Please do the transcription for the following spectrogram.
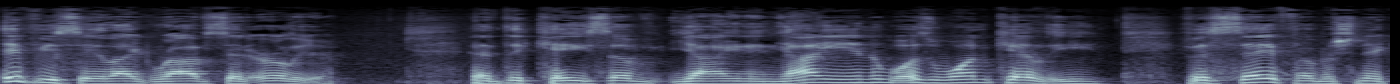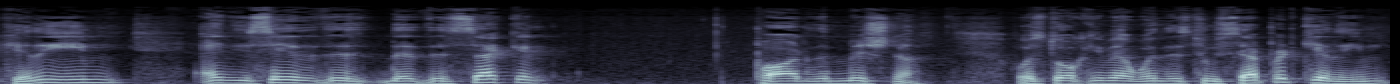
if you say like Rav said earlier, that the case of yain and yain was one keli, v'sefa b'shnei kelim, and you say that the, that the second part of the Mishnah was talking about when there's two separate kelim,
